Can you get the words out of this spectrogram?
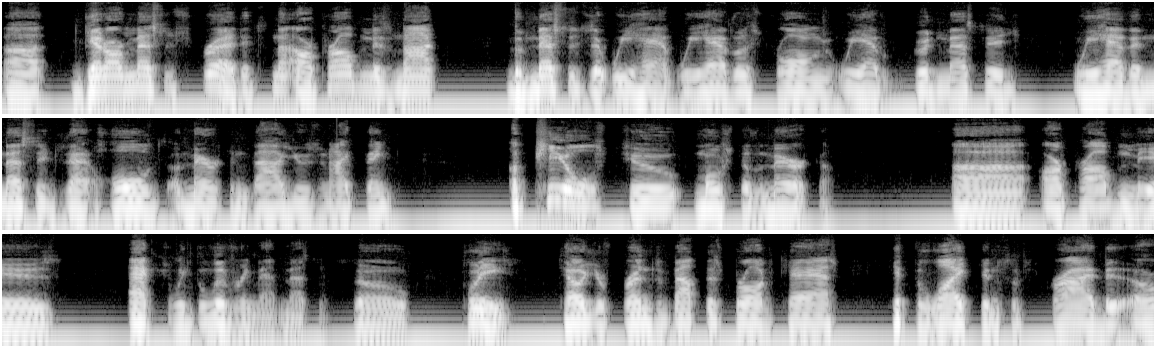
uh, get our message spread. It's not our problem is not the message that we have. We have a strong, we have a good message. We have a message that holds American values, and I think appeals to most of America. Uh, our problem is actually delivering that message. So please tell your friends about this broadcast hit the like and subscribe uh,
